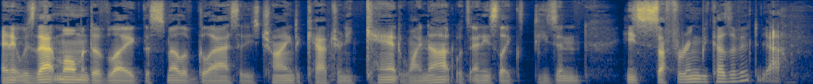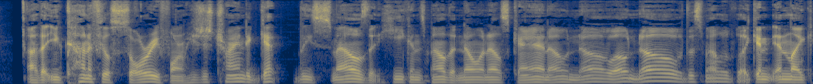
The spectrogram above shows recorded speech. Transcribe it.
And it was that moment of like the smell of glass that he's trying to capture and he can't. Why not? What's and he's like he's in he's suffering because of it. Yeah. Uh, that you kind of feel sorry for him. He's just trying to get these smells that he can smell that no one else can. Oh no! Oh no! The smell of like and and like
